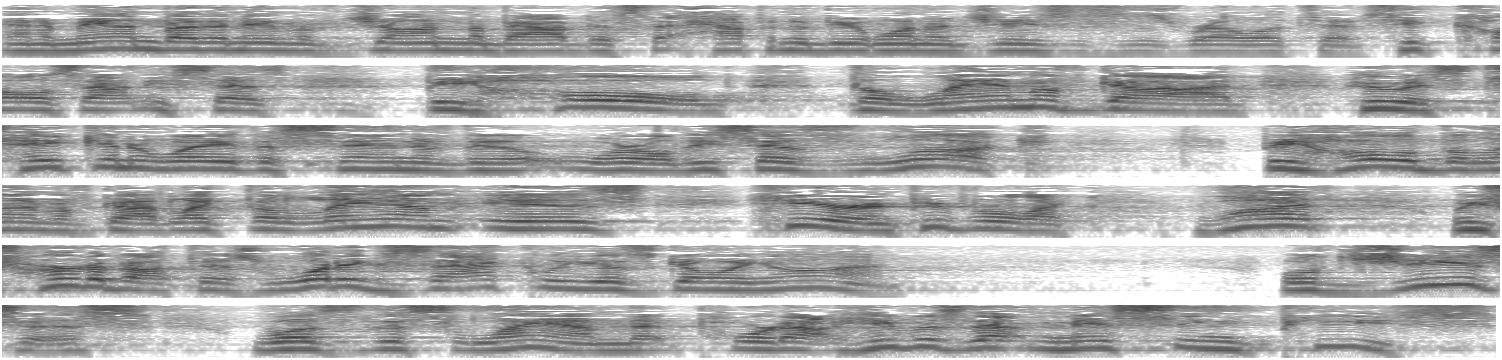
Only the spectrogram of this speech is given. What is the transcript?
And a man by the name of John the Baptist, that happened to be one of Jesus' relatives, he calls out and he says, Behold, the Lamb of God who has taken away the sin of the world. He says, Look, behold the Lamb of God. Like the Lamb is here. And people are like, What? We've heard about this. What exactly is going on? Well, Jesus was this lamb that poured out. He was that missing piece.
